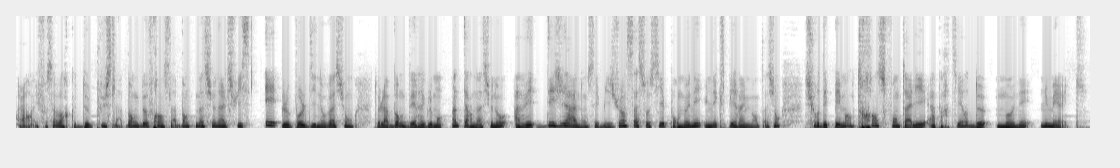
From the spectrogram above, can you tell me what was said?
Alors il faut savoir que de plus la Banque de France, la Banque nationale suisse et le pôle d'innovation de la Banque des règlements internationaux avaient déjà annoncé mi-juin s'associer pour mener une expérimentation sur des paiements transfrontaliers à partir de monnaie numérique.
